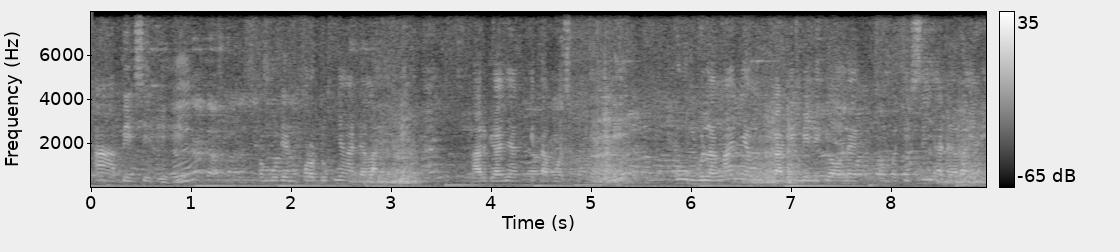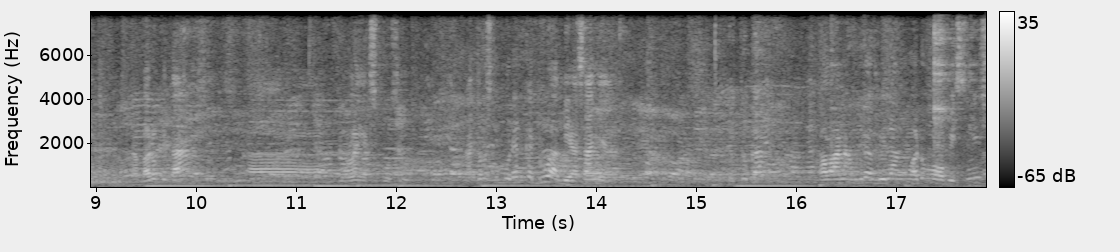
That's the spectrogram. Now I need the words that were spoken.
A B C D E, kemudian produknya adalah ini, harganya kita buat seperti ini, keunggulan lain yang nggak dimiliki oleh kompetisi adalah ini. Nah baru kita eh, mulai eksekusi. Nah terus kemudian kedua biasanya itu kan kalau anak muda bilang, waduh mau bisnis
